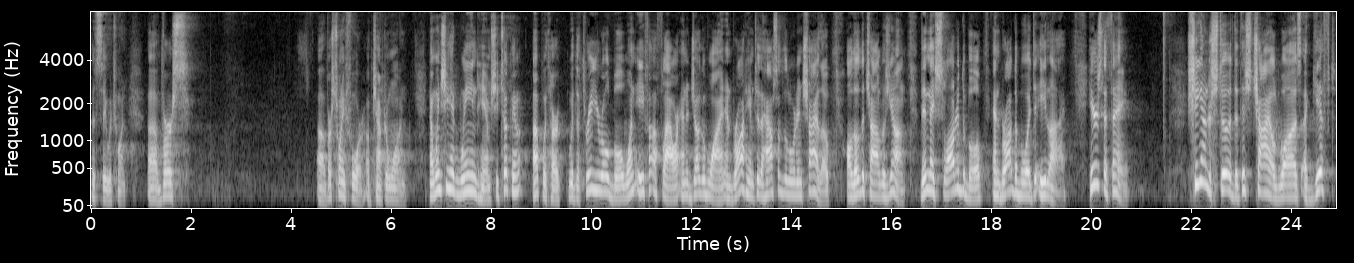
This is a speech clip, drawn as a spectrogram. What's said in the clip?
let's see which one. Uh, verse uh, verse 24 of chapter 1. Now, when she had weaned him, she took him up with her with a three year old bull, one ephah of flour, and a jug of wine, and brought him to the house of the Lord in Shiloh, although the child was young. Then they slaughtered the bull and brought the boy to Eli. Here's the thing she understood that this child was a gift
